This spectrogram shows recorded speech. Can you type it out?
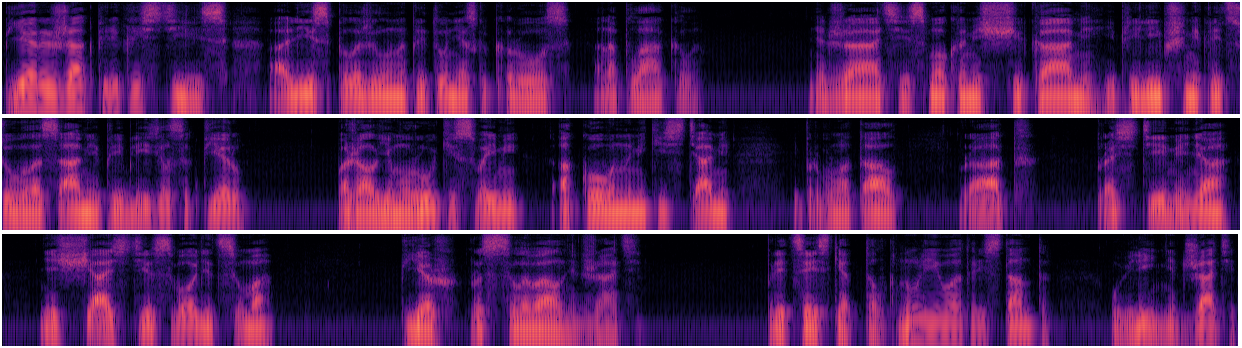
Пьер и Жак перекрестились. Алис положила на плиту несколько роз. Она плакала. Неджати с мокрыми щеками и прилипшими к лицу волосами приблизился к Пьеру, пожал ему руки своими окованными кистями и пробормотал «Брат, прости меня, несчастье сводит с ума». Пьер расцеловал Неджати. Полицейские оттолкнули его от арестанта, увели Неджати,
